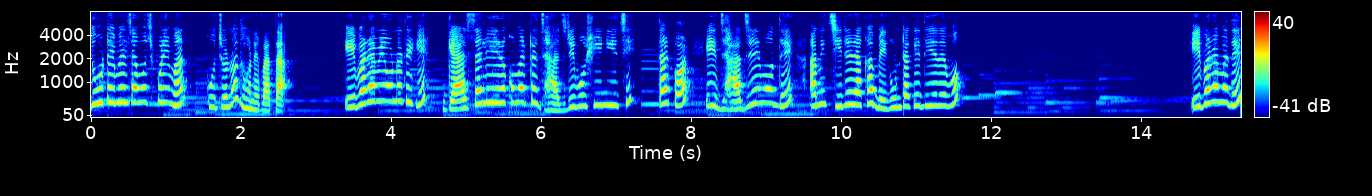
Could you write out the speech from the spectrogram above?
দু টেবিল চামচ পরিমাণ কুচনো ধনে পাতা। এবার আমি অন্যদিকে গ্যাস জ্বালিয়ে এরকম একটা ঝাঁঝরি বসিয়ে নিয়েছি। তারপর এই ঝাঁঝরির মধ্যে আমি চিড়ে রাখা বেগুনটাকে দিয়ে দেবো। এবার আমাদের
